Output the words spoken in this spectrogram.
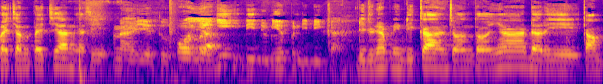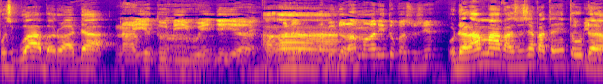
pelecehan-pelecehan gak sih? Nah iya tuh. Oh, iya. Apalagi di dunia pendidikan. Di dunia pendidikan, contohnya dari kampus gua baru ada. Nah iya tuh di UNJ ya. Ah. Padahal- tapi udah lama kan itu kasusnya. Udah lama kasusnya katanya itu Tapi udah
